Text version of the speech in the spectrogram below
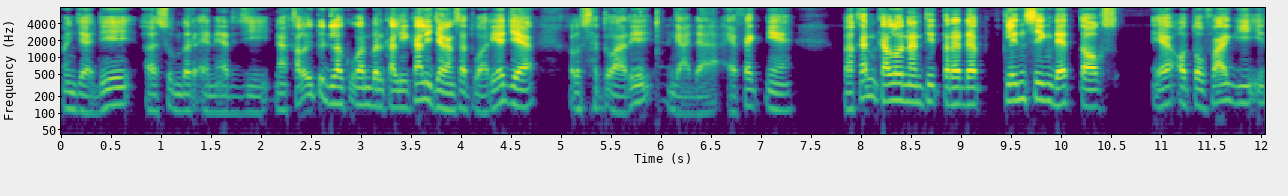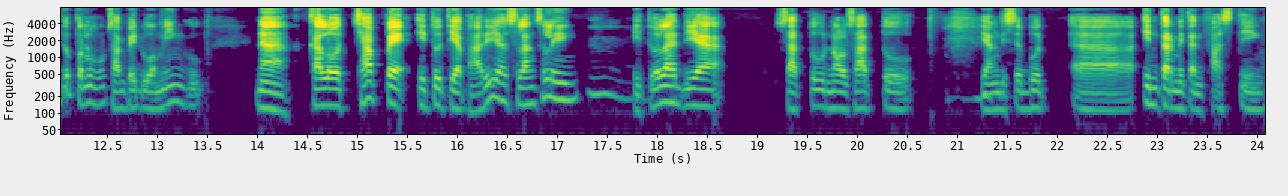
menjadi uh, sumber energi. Nah kalau itu dilakukan berkali-kali jangan satu hari aja. Kalau satu hari nggak ada efeknya. Bahkan kalau nanti terhadap cleansing detox ya otofagi itu perlu sampai dua minggu. Nah kalau capek itu tiap hari ya selang-seling. Hmm. Itulah dia 101 yang disebut uh, intermittent fasting.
